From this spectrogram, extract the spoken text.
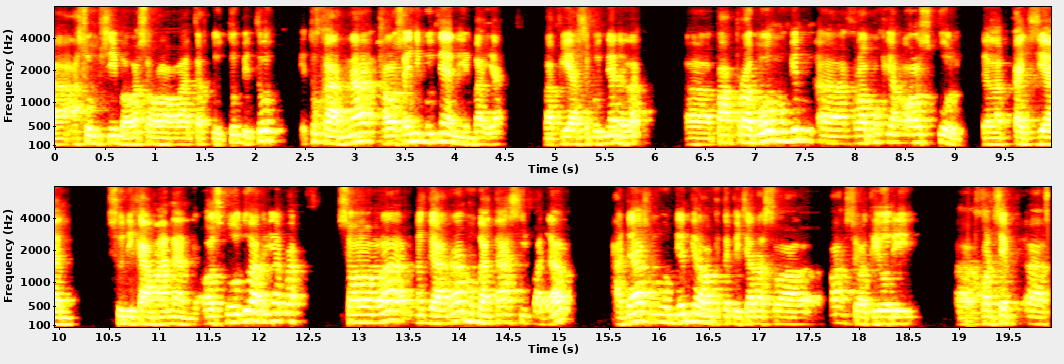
uh, asumsi bahwa seolah-olah tertutup itu itu karena kalau saya nyebutnya nih Mbak ya, Mbak Pia sebutnya adalah uh, Pak Prabowo mungkin uh, kelompok yang old school dalam kajian studi keamanan. Old school itu artinya apa? Seolah-olah negara membatasi padahal ada kemudian kalau kita bicara soal apa soal teori uh, konsep uh,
